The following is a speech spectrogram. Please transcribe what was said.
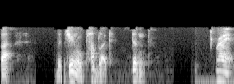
But the general public didn't. Right.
